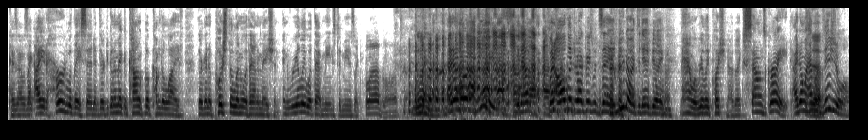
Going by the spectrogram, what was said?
Because I was like, I had heard what they said. If they're going to make a comic book come to life, they're going to push the limit with animation. And really, what that means to me is like, blah, blah, blah. I don't know what it means, you know? But all the directors would say, and you know it today, would be like, man, we're really pushing. I'd be like, sounds great. I don't have Yeah. a visual.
